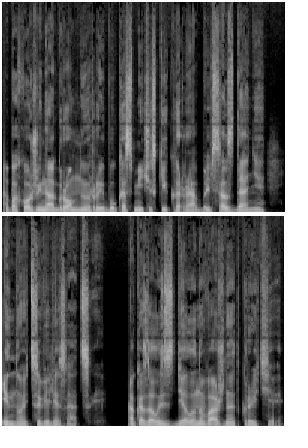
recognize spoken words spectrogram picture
а похожий на огромную рыбу космический корабль создания иной цивилизации. Оказалось, сделано важное открытие.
